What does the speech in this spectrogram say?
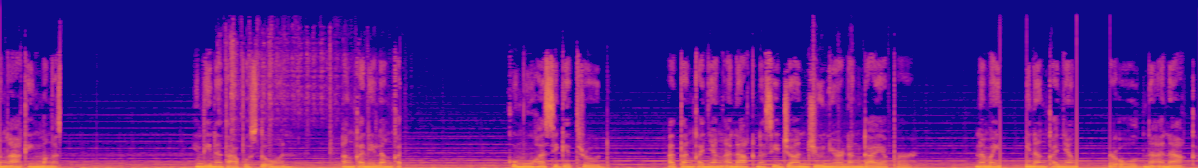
ang aking mga Hindi natapos doon ang kanilang ka- kumuha si Gertrude at ang kanyang anak na si John Jr. ng diaper na may ng kanyang year-old na anak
